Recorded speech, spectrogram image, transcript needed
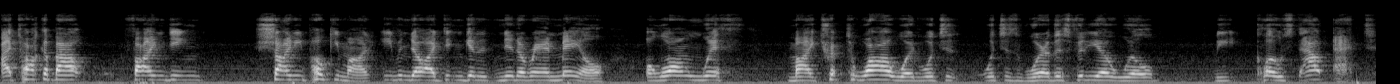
I talk about finding shiny Pokemon, even though I didn't get a Nidoran male, along with my trip to Wildwood, which is which is where this video will be closed out at.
